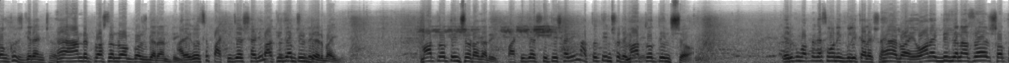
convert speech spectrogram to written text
রংকশ গ্যারান্টি হ্যাঁ হান্ড্রেড পার্সেন্ট রং কস গ্যারান্টি আর এগুলো হচ্ছে পাকিজার শাড়ি পাকিজা প্রিন্টের ভাই। মাত্র তিনশো টাকা রেট। পাকিজার সুতি শাড়ি মাত্র তিনশো টাকা। মাত্র তিনশো। এরকম আপনার কাছে অনেকগুলি কালেকশন হ্যাঁ ভাই অনেক ডিজাইন আছে শত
